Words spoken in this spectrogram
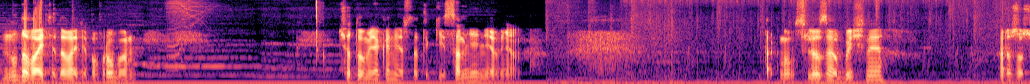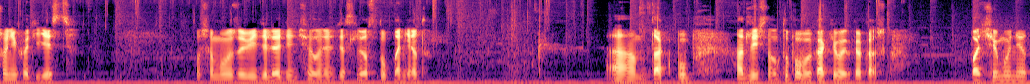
Ну, давайте, давайте попробуем. Что-то у меня, конечно, такие сомнения в нем. Так, ну, слезы обычные. Хорошо, что они хоть есть. Потому что мы уже видели один челлендж, где слез тупо нет. Эм, так, пуп. Отлично, он тупо выкакивает какашку. Почему нет?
